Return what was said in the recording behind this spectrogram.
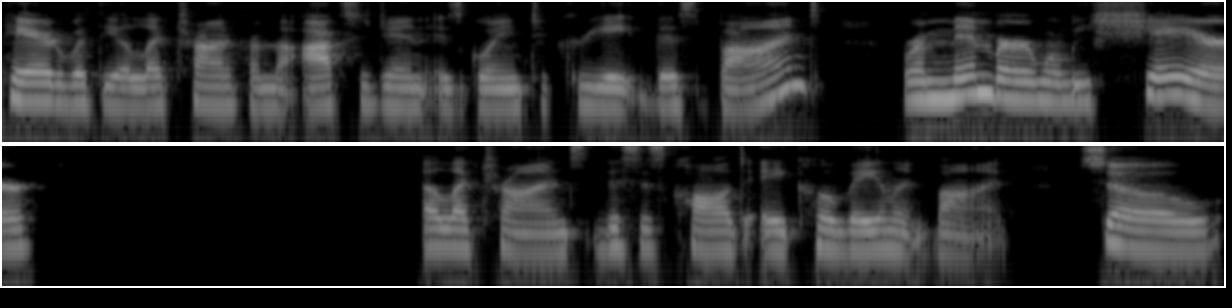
paired with the electron from the oxygen is going to create this bond. Remember, when we share electrons, this is called a covalent bond. So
